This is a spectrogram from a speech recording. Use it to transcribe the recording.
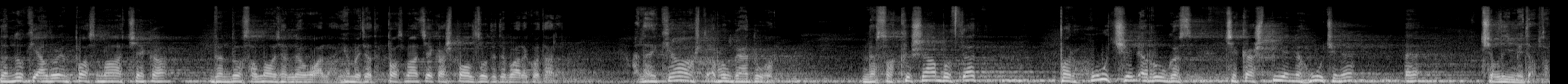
Dhe nuk e adhurojmë pos me atë që ka vendos Allahu xhel-le ue ala. Jo me tjetër pos me atë që ka shpall Zoti tebareke ue teala. Andaj kjo është rruga e duhur. Ndërsa ky shembull flet për huqjen e rrugës e cka shpie në huqjen e qëllimit apo.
